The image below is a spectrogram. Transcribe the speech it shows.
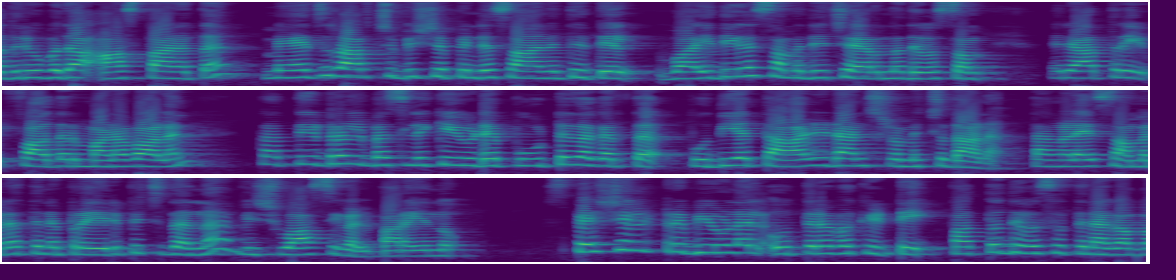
അതിരൂപത ആസ്ഥാനത്ത് മേജർ ആർച്ച് ബിഷപ്പിന്റെ സാന്നിധ്യത്തിൽ വൈദിക സമിതി ചേർന്ന ദിവസം രാത്രി ഫാദർ മണവാളൻ കത്തീഡ്രൽ ബസലിക്കയുടെ പൂട്ട് തകർത്ത് പുതിയ താഴിടാൻ ശ്രമിച്ചതാണ് തങ്ങളെ സമരത്തിന് പ്രേരിപ്പിച്ചതെന്ന് വിശ്വാസികൾ പറയുന്നു. സ്പെഷ്യൽ ട്രിബ്യൂണൽ ഉത്തരവ് കിട്ടി പത്ത് ദിവസത്തിനകം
